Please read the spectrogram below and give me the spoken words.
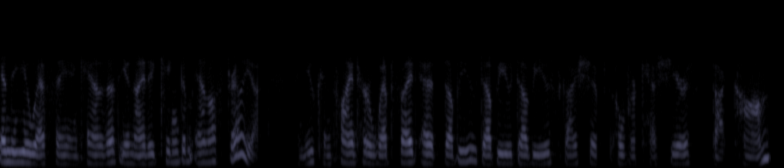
in the USA and Canada, the United Kingdom, and Australia. And you can find her website at www.skyshipsovercashiers.com.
